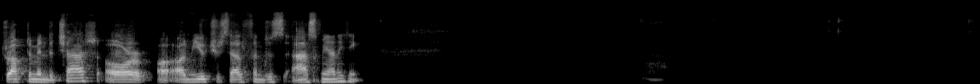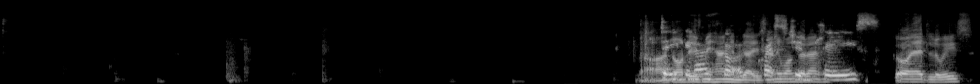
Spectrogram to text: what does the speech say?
drop them in the chat or, unmute yourself and just ask me anything. No, David, don't leave me hanging, guys. Question, Anyone got please? Go ahead, Louise.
